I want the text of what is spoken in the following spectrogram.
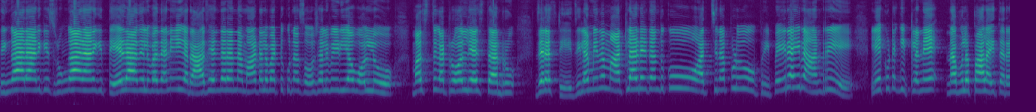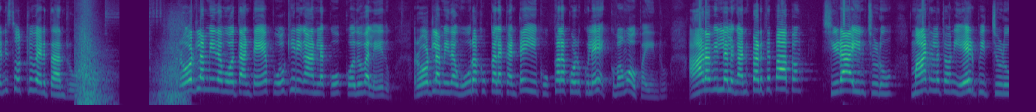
సింగారానికి శృంగారానికి తేడా తెలియదని ఇక రాజేందర్ అన్న మాటలు పట్టుకున్న సోషల్ మీడియా వాళ్ళు మస్తుగా ట్రోల్ చేస్తాండ్రు. జర స్టేజీల మీద మాట్లాడేటందుకు వచ్చినప్పుడు ప్రిపేర్ అయ్యి రాండ్రి. లేకుంటే గిట్లనే నవ్వుల పాలవుతారని సొట్లు పెడతాండ్రు. రోడ్ల మీద పోతంటే పోకిరిగాన్లకు కొదువ లేదు. రోడ్ల మీద ఊర కుక్కల కంటే ఈ కుక్కల కొడుకులే ఎక్కువ మోపయినరు ఆడవిల్లలు కనపడితే పాపం షిడాయించుడు మాటలతోని ఏడ్పిచ్చుడు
